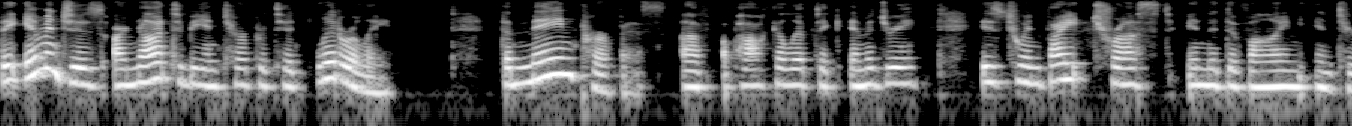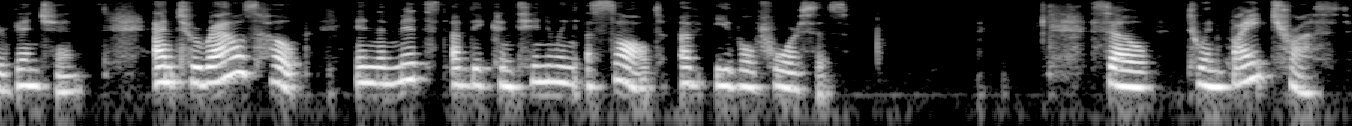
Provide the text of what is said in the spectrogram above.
The images are not to be interpreted literally. The main purpose of apocalyptic imagery is to invite trust in the divine intervention and to rouse hope in the midst of the continuing assault of evil forces. So, to invite trust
